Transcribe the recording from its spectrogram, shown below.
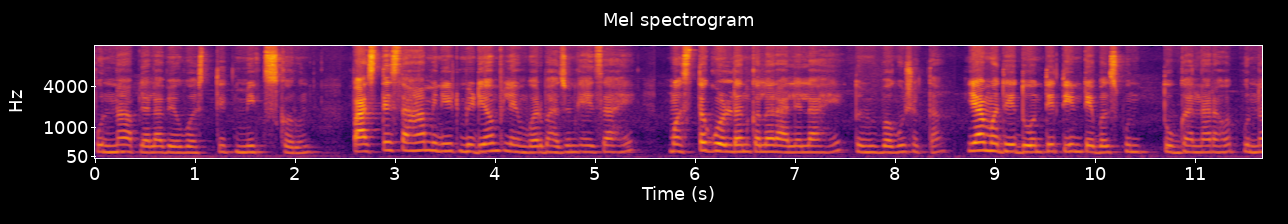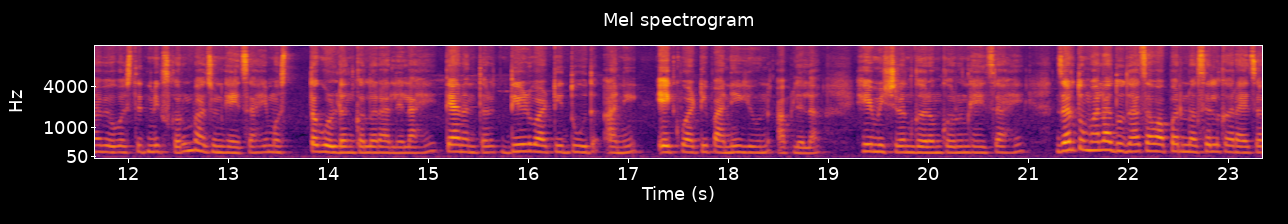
पुन्हा आपल्याला व्यवस्थित मिक्स करून पाच ते सहा मिनिट मीडियम फ्लेमवर भाजून घ्यायचं आहे. मस्त गोल्डन कलर आलेला आहे. तुम्ही बघू शकता. यामध्ये दोन ते तीन टेबलस्पून तूप घालणार आहोत. पुन्हा व्यवस्थित मिक्स करून भाजून घ्यायचं आहे. मस्त गोल्डन कलर आलेला आहे. त्यानंतर दीड वाटी दूध आणि एक वाटी पाणी घेऊन आपल्याला हे मिश्रण गरम करून घ्यायचं आहे. जर तुम्हाला दुधाचा वापर नसेल करायचा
